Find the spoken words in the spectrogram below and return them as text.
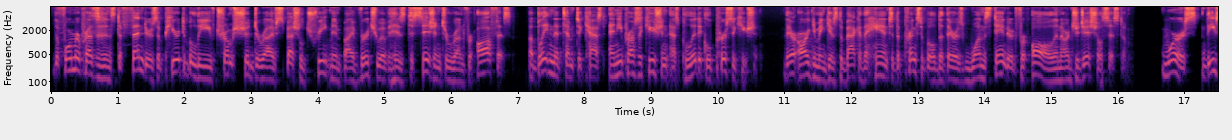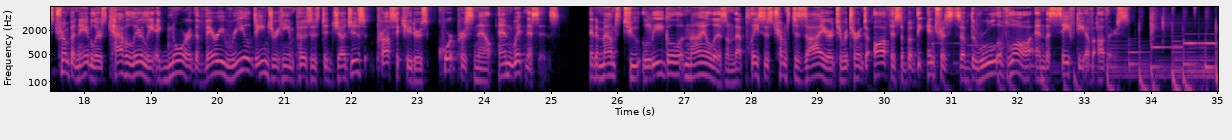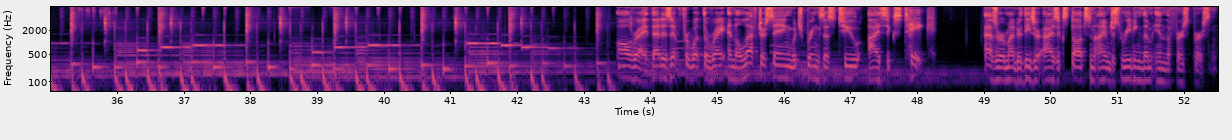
The former president's defenders appear to believe Trump should derive special treatment by virtue of his decision to run for office, a blatant attempt to cast any prosecution as political persecution. Their argument gives the back of the hand to the principle that there is one standard for all in our judicial system. Worse, these Trump enablers cavalierly ignore the very real danger he imposes to judges, prosecutors, court personnel, and witnesses. It amounts to legal nihilism that places Trump's desire to return to office above the interests of the rule of law and the safety of others. All right, that is it for what the right and the left are saying, which brings us to Isaac's take. As a reminder, these are Isaac's thoughts, and I am just reading them in the first person.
